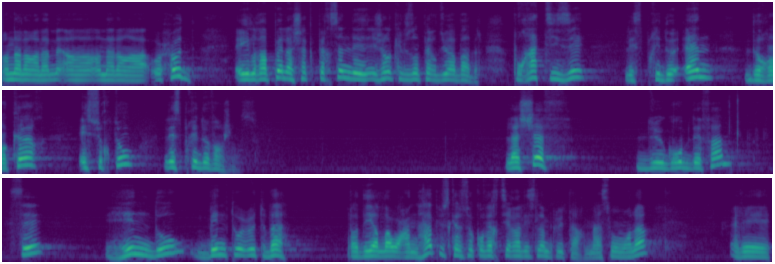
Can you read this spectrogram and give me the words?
en allant à, en allant à Uhud et il rappelle à chaque personne les gens qu'ils ont perdus à Badr, pour attiser l'esprit de haine, de rancœur et surtout l'esprit de vengeance. La chef du groupe des femmes, c'est Hindu bintu Utbah, anha, puisqu'elle se convertira à l'islam plus tard. Mais à ce moment-là, elle est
